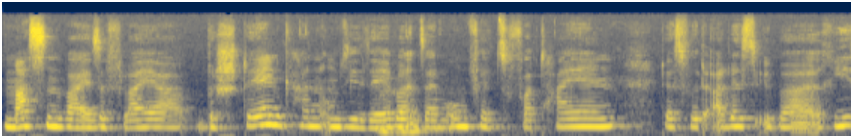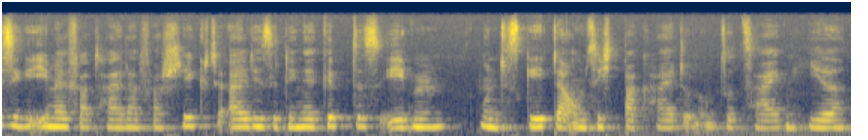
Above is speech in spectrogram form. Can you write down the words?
massenweise Flyer bestellen kann, um sie selber in mhm. seinem Umfeld zu verteilen. Das wird alles über riesige E-Mail-Verteiler verschickt. All diese Dinge gibt es eben. Und es geht da um Sichtbarkeit und um zu zeigen, hier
